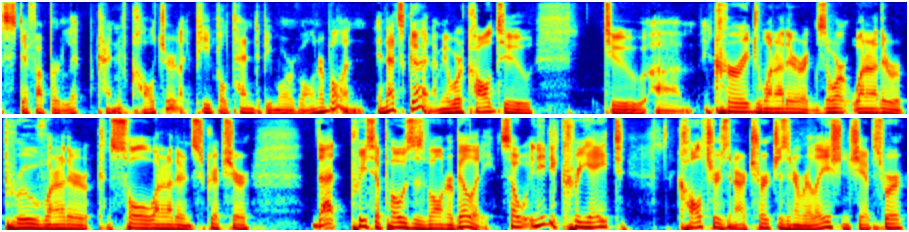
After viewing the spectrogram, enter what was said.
stiff upper lip kind of culture. Like people tend to be more vulnerable, and and that's good. I mean, we're called to to um, encourage one another, exhort one another, reprove one another, console one another in Scripture that presupposes vulnerability. So we need to create cultures in our churches and in relationships where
